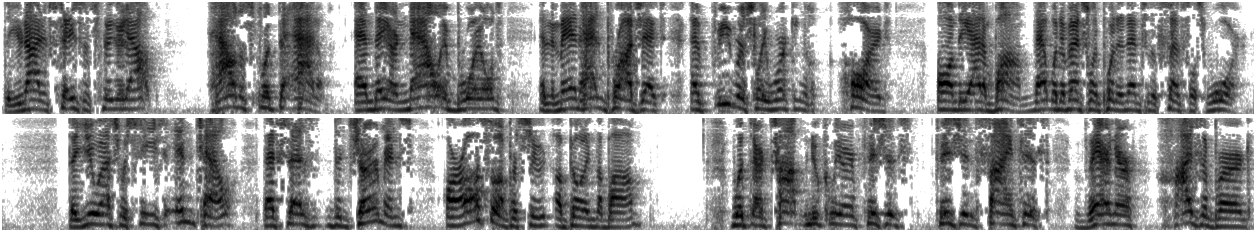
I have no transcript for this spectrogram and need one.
the United States has figured out how to split the atom, and they are now embroiled in the Manhattan Project and feverishly working hard on the atom bomb that would eventually put an end to the senseless war. The U.S. receives intel that says the Germans are also in pursuit of building the bomb, with their top nuclear fission, scientist, Werner Heisenberg,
